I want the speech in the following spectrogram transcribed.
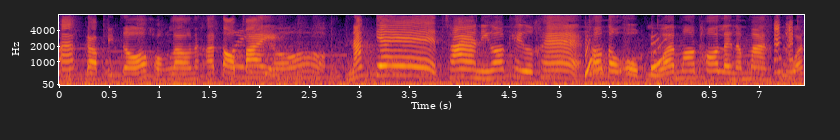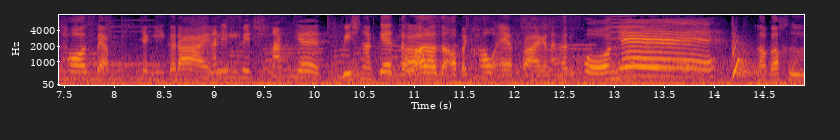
นไปแล้วนะคะ กับห้อยจ๊อของเรานะคะ ต่อไปนักเก็ตใช่อันนี้ก็คือแค่เข้าเตาอบหรือว่าหม้อทอดไร้น้ำมัน หรือว่าทอดแบบอย่างนี้ก็ได้ อันนี้ fish nugget fish nugget แต่ว่าเราจะเอาไปเข้า air fry กันนะคะทุกคน เย้แล้วก็คือ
